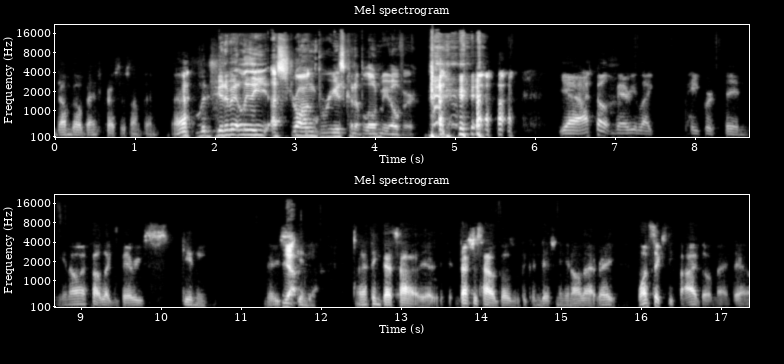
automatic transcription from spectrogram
dumbbell bench press or something. Legitimately a strong breeze could have blown me over. yeah, I felt very like paper thin. You know, I felt like very skinny, very Yeah. skinny. And I think that's how. Yeah, that's just how it goes with the conditioning and all that, right? One sixty five though, man. Damn.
